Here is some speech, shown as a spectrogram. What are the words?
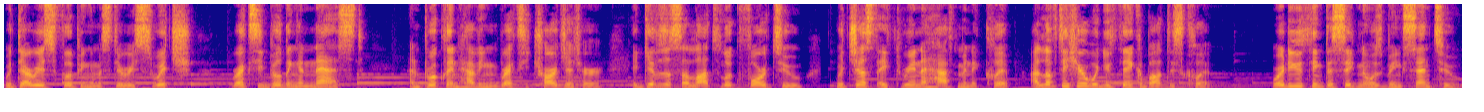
With Darius flipping a mysterious switch, Rexy building a nest, and Brooklyn having Rexy charge at her, it gives us a lot to look forward to with just a 3.5 minute clip. I'd love to hear what you think about this clip. Where do you think the signal is being sent to?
